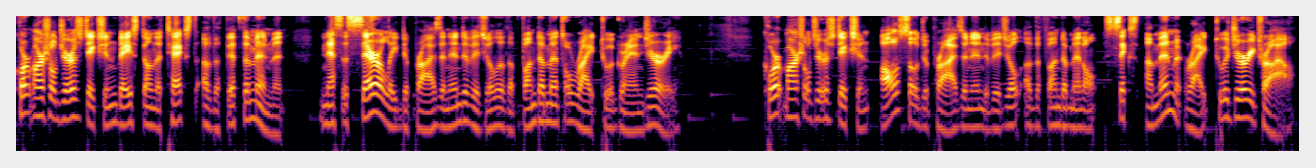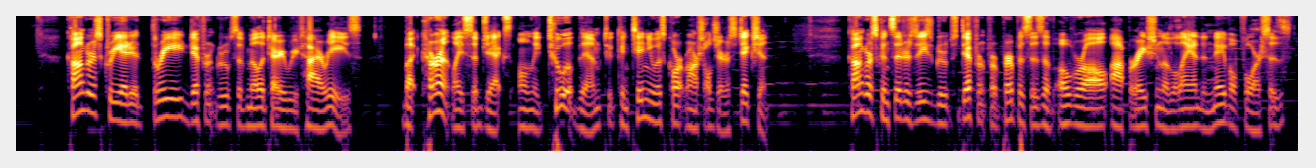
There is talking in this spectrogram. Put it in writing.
Court martial jurisdiction, based on the text of the Fifth Amendment, necessarily deprives an individual of the fundamental right to a grand jury. Court martial jurisdiction also deprives an individual of the fundamental Sixth Amendment right to a jury trial. Congress created three different groups of military retirees, but currently subjects only two of them to continuous court martial jurisdiction. Congress considers these groups different for purposes of overall operation of the land and naval forces,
